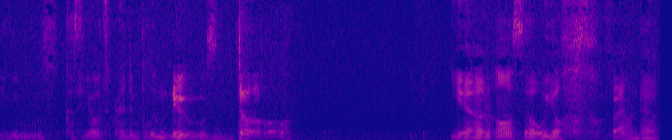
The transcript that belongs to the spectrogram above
of news because you know it's red and blue news. Duh. Yeah, and also we also found out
